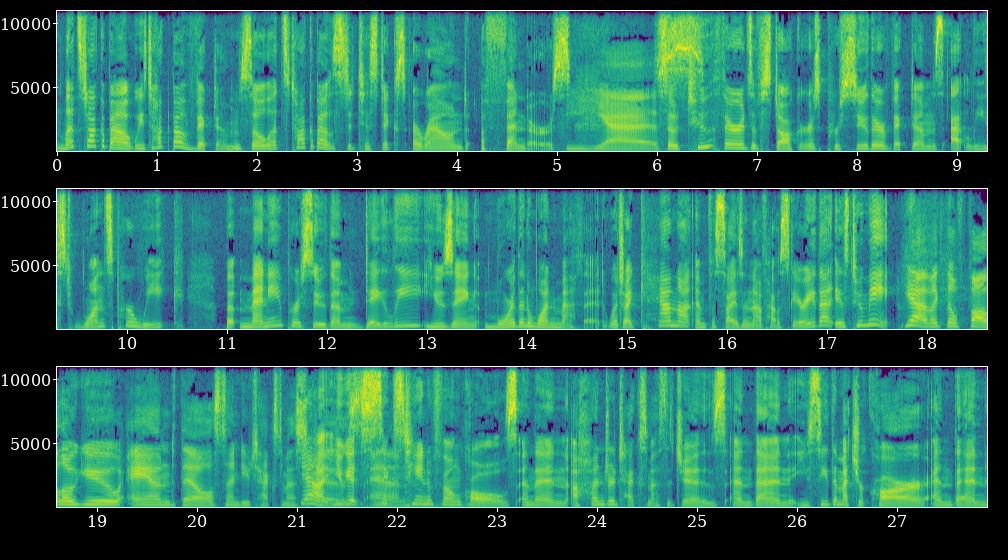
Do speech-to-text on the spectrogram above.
Let's talk about, we talked about victims. So let's talk about statistics around offenders. Yes. So, two thirds of stalkers pursue their victims at least once per week, but many pursue them daily using more than one method, which I cannot emphasize enough how scary that is to me. Yeah, like they'll follow you and they'll send you text messages. Yeah, you get and- 16 phone calls and then 100 text messages, and then you see them at your car, and then,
